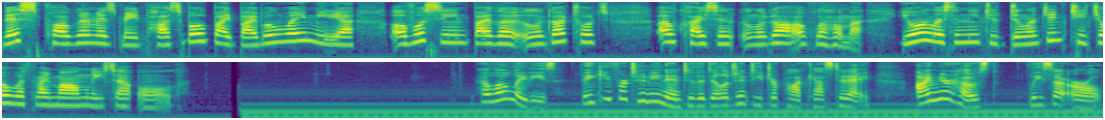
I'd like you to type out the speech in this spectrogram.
This program is made possible by Bible Way Media, overseen by the Oologah Church of Christ in Oologah, Oklahoma. You are listening to Diligent Teacher with my mom, Lisa Earl. Hello, ladies. Thank you for tuning in to the Diligent Teacher podcast today. I'm your host, Lisa Earl.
